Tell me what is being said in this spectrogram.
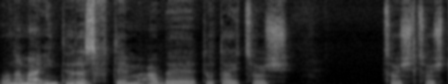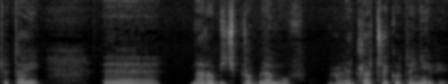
Ona ma interes w tym, aby tutaj coś, coś, coś tutaj e, narobić problemów. Ale dlaczego to nie wiem.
